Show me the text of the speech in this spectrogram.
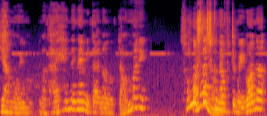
いや、もう、まあ大変でね、みたいなのってあんまりそんな親しくなくても言わな、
